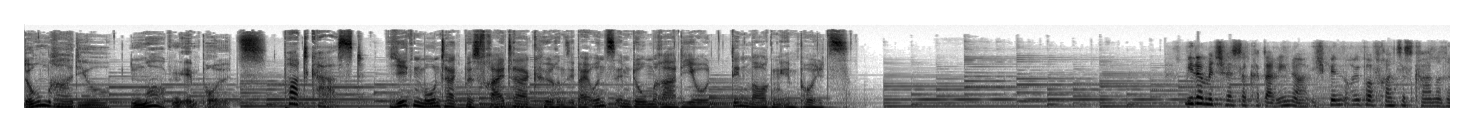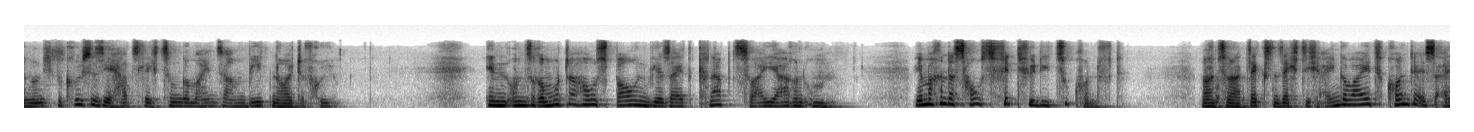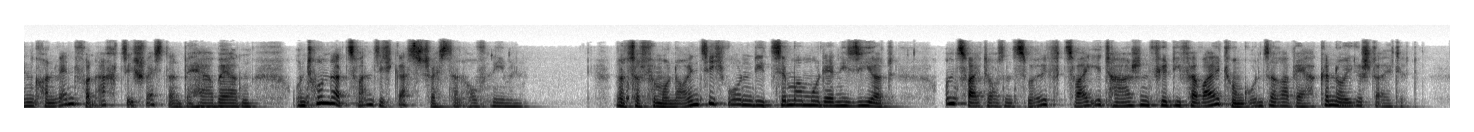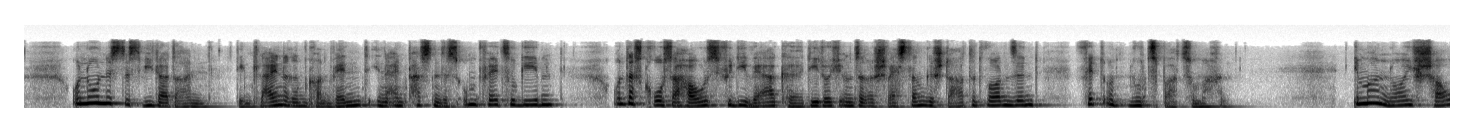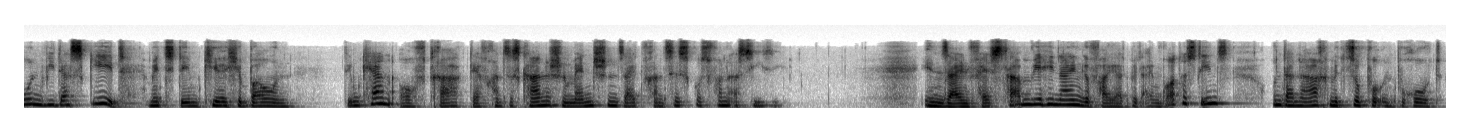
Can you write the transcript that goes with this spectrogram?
Domradio Morgenimpuls. Podcast. Jeden Montag bis Freitag hören Sie bei uns im Domradio den Morgenimpuls. Wieder mit Schwester Katharina. Ich bin Euper Franziskanerin und ich begrüße Sie herzlich zum gemeinsamen Beten heute früh. In unserem Mutterhaus bauen wir seit knapp zwei Jahren um. Wir machen das Haus fit für die Zukunft. 1966 eingeweiht, konnte es einen Konvent von 80 Schwestern beherbergen und 120 Gastschwestern aufnehmen. 1995 wurden die Zimmer modernisiert und 2012 zwei Etagen für die Verwaltung unserer Werke neu gestaltet. Und nun ist es wieder dran, den kleineren Konvent in ein passendes Umfeld zu geben und das große Haus für die Werke, die durch unsere Schwestern gestartet worden sind, fit und nutzbar zu machen immer neu schauen, wie das geht mit dem Kirche bauen, dem Kernauftrag der franziskanischen Menschen seit Franziskus von Assisi. In sein Fest haben wir hineingefeiert mit einem Gottesdienst und danach mit Suppe und Brot.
